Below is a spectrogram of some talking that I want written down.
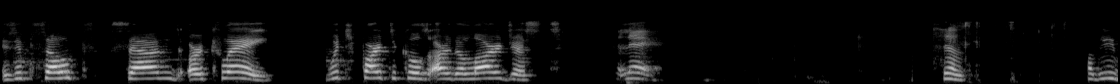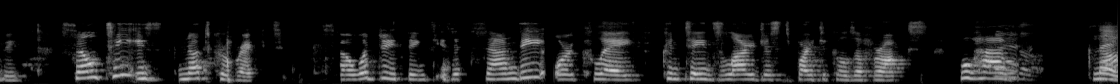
Is it salt, sand, or clay? Which particles are the largest? Clay. Silk. Habibi, salty is not correct. So what do you think? Is it sandy or clay contains largest particles of rocks? Who have, Clay.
